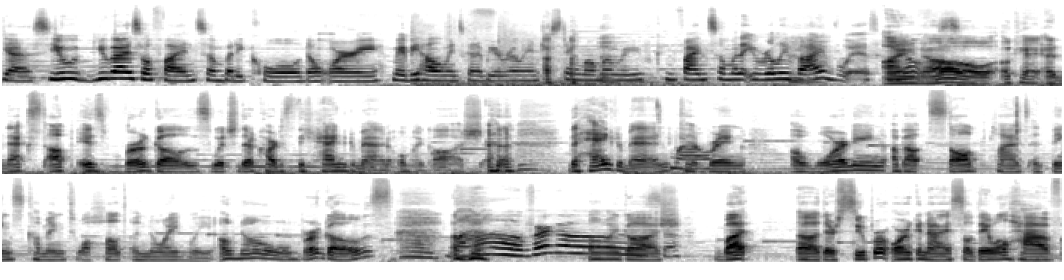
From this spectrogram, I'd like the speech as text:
Yes, you you guys will find somebody cool. Don't worry. Maybe Halloween's gonna be a really interesting moment where you can find someone that you really vibe with. Who I knows? know. Okay, and next up is Virgos, which their card is the Hanged Man. Oh my gosh. the Hanged Man Wow. can bring a warning about stalled plans and things coming to a halt annoyingly. Oh no, Virgos. Wow, Virgo. oh my gosh. But uh, they're super organized, so they will have,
